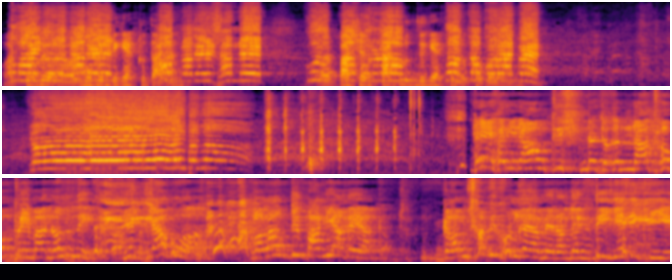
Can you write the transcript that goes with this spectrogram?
ওর চোখে- ওর মুখের দিকে একটু তাকান আপনাদের সামনে ওর পাশের টাকলুর দিকে একটু লক্ষ্য বক্তব্য করেন রাখবেন জয় বাংলা हे हरि राम कृष्ण जगन्नाथ प्रेमानंदी ये क्या हुआ गलाव में पानी आ गया गामछा भी खुल गया मेरा गलती ये देखिए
